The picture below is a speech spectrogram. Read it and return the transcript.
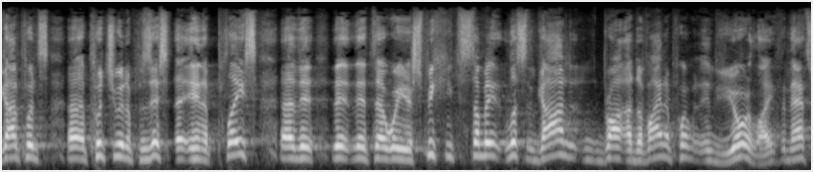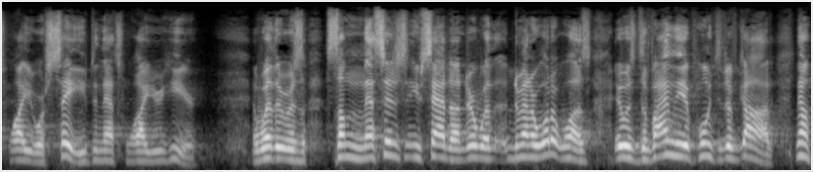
God puts, uh, puts you in a position, uh, in a place uh, that, that, that uh, where you're speaking to somebody. Listen, God brought a divine appointment into your life, and that's why you were saved, and that's why you're here. And whether it was some message that you sat under, whether, no matter what it was, it was divinely appointed of God. Now,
